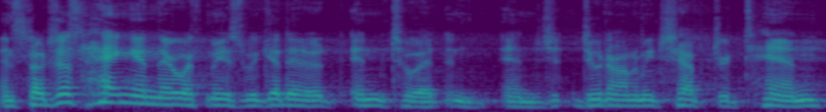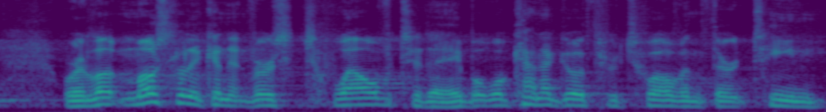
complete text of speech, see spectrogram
And so just hang in there with me as we get into it in, in Deuteronomy chapter 10. We're mostly looking at verse 12 today, but we'll kind of go through 12 and 13.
